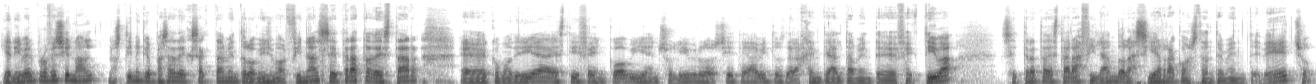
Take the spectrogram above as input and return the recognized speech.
Y a nivel profesional nos tiene que pasar exactamente lo mismo. Al final se trata de estar, eh, como diría Stephen Covey en su libro Los siete hábitos de la gente altamente efectiva, se trata de estar afilando la sierra constantemente. De hecho,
